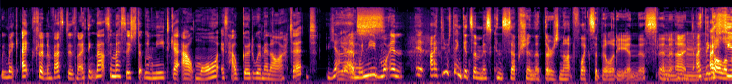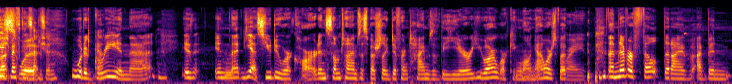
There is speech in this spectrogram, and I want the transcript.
we make excellent investors, and I think that's a message that we need to get out more: is how good women are at it. Yeah, and we need more. And it, I do think it's a misconception that there's not flexibility in this, and I, I think mm-hmm. A all of us would misconception. would agree in that. Mm-hmm. In, in that, yes, you do work hard, and sometimes, especially different times of the year, you are working long hours. But Right. I've never felt that I've I've been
